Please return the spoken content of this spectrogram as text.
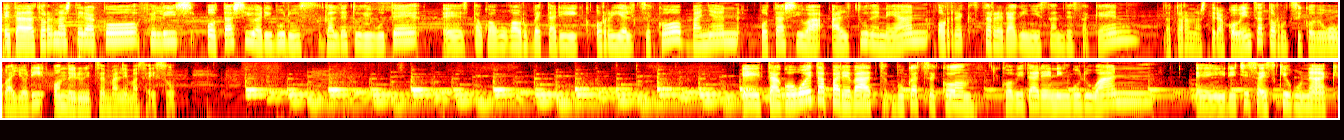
Eta datorren asterako Felix potasioari buruz galdetu digute, ez daukagu gaur betarik horri heltzeko, baina potasioa altu denean horrek zer eragin izan dezakeen, datorren asterako behintzat horrutziko dugu gai hori ondo iruditzen baldin bazaizu. Eta gogo eta pare bat bukatzeko COVIDaren inguruan e, iritsi zaizkigunak.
